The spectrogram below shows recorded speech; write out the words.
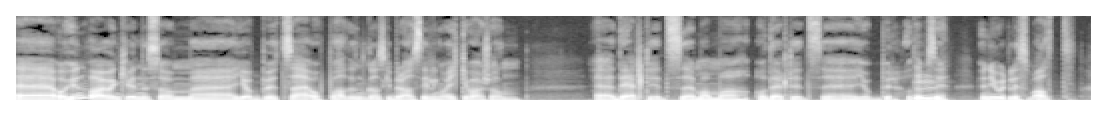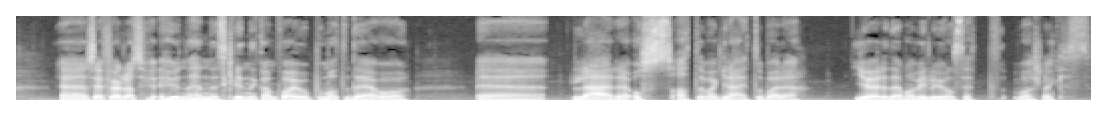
Eh, og hun var jo en kvinne som eh, jobbet seg opp og hadde en ganske bra stilling, og ikke var sånn eh, deltidsmamma og deltidsjobber, holdt jeg på å si. Hun gjorde liksom alt. Eh, så jeg føler at hun, hennes kvinnekamp var jo på en måte det å eh, lære oss at det var greit å bare gjøre det man ville, uansett hva slags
